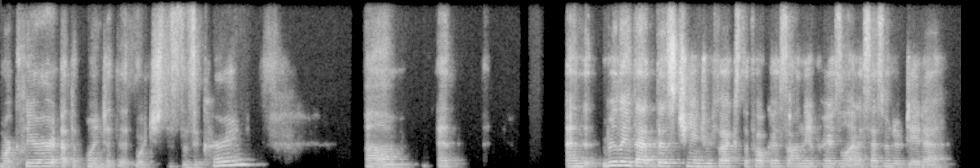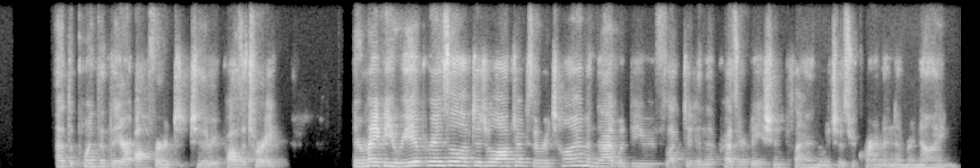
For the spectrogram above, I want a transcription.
more clear at the point at the, which this is occurring. Um, and, and really that this change reflects the focus on the appraisal and assessment of data at the point that they are offered to the repository. There might be reappraisal of digital objects over time, and that would be reflected in the preservation plan, which is requirement number nine.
